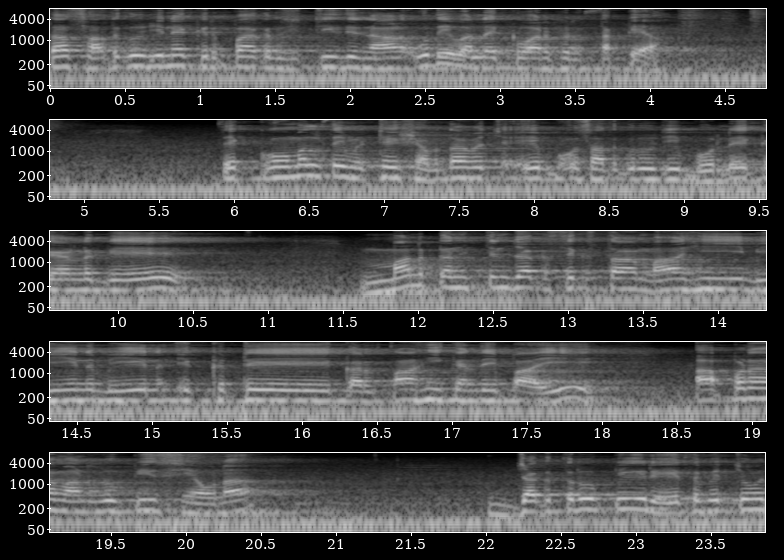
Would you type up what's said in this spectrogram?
ਤਾਂ ਸਤਿਗੁਰੂ ਜੀ ਨੇ ਕਿਰਪਾ ਦ੍ਰਿਸ਼ਟੀ ਦੇ ਨਾਲ ਉਹਦੇ ਵੱਲ ਇੱਕ ਵਾਰ ਫਿਰ ਤੱਕਿਆ। ਤੇ ਕੋਮਲ ਤੇ ਮਿੱਠੇ ਸ਼ਬਦਾਂ ਵਿੱਚ ਇਹ ਸਤਿਗੁਰੂ ਜੀ ਬੋਲੇ ਕਹਿਣ ਲੱਗੇ, ਮਨ ਕੰਚਨ ਜਗ ਸਿਕਸਤਾ ਮਾਹੀ ਬੀਨ ਬੀਨ ਇਕਠੇ ਕਰਤਾ ਹੀ ਕਹਿੰਦੇ ਭਾਈ, ਆਪਣਾ ਮਨ ਰੂਪੀ ਸਿਉਣਾ, ਜਗਤ ਰੂਪੀ ਰੇਤ ਵਿੱਚੋਂ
